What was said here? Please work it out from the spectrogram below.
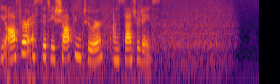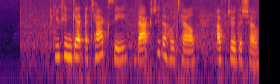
We offer a city shopping tour on Saturdays. You can get a taxi back to the hotel after the show.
